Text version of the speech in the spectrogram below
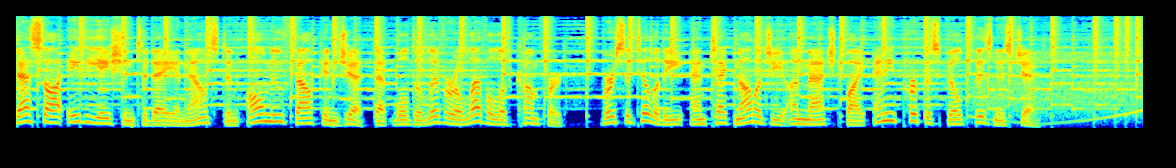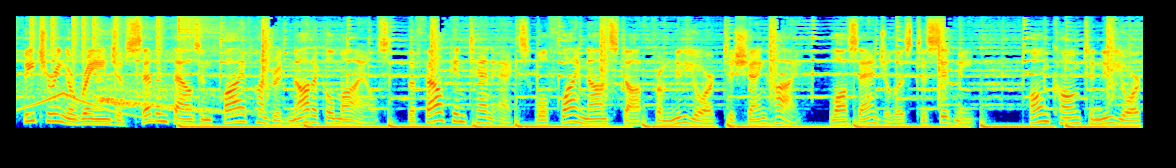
Dassault Aviation today announced an all-new Falcon jet that will deliver a level of comfort, versatility and technology unmatched by any purpose-built business jet. Featuring a range of 7,500 nautical miles, the Falcon 10X will fly non-stop from New York to Shanghai, Los Angeles to Sydney, Hong Kong to New York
